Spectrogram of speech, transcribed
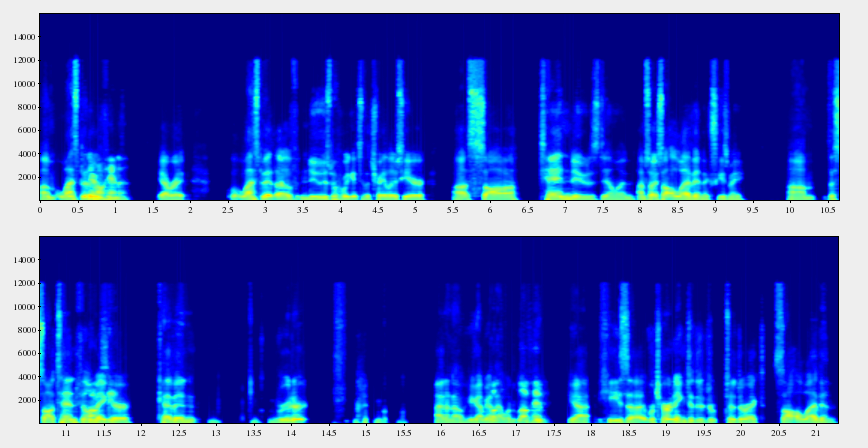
Um, last bit Daryl of Hannah. Yeah, right. Last bit of news before we get to the trailers here. Uh Saw 10 news, Dylan. I'm sorry, Saw 11, excuse me. Um the Saw 10 filmmaker Kevin Greutert. I don't know. You got me on Lo- that one. Love him. Yeah, he's uh returning to to direct Saw 11.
